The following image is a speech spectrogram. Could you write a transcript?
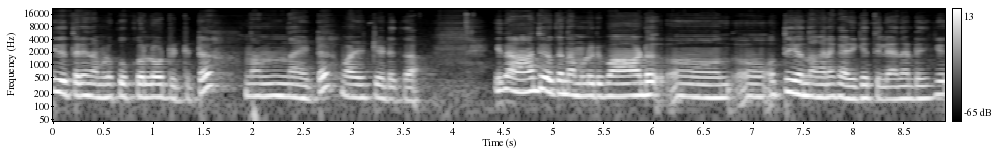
ഇത് ഇത്രയും നമ്മൾ കുക്കറിലോട്ടിട്ടിട്ട് നന്നായിട്ട് വഴറ്റിയെടുക്കുക. ഇത് ആദ്യമൊക്കെ നമ്മൾ ഒരുപാട് ഒത്തിരിയൊന്നും അങ്ങനെ കഴിക്കത്തില്ല. എന്നിട്ട് എനിക്ക്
